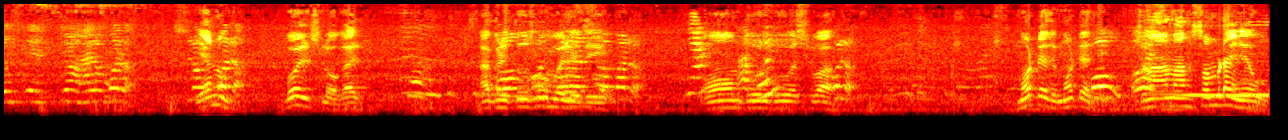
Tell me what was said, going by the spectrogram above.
બોલશે જો હાલો બોલો. શ્લોક એનું? બોલો. બોલ શ્લોક હાલ. આગળ તું શું બોલી હતી? ઓમ. ભૂર્ભુવ બોલો. મોટેથી મોટેથી જો. આમાં સંભળાય ને એવું.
